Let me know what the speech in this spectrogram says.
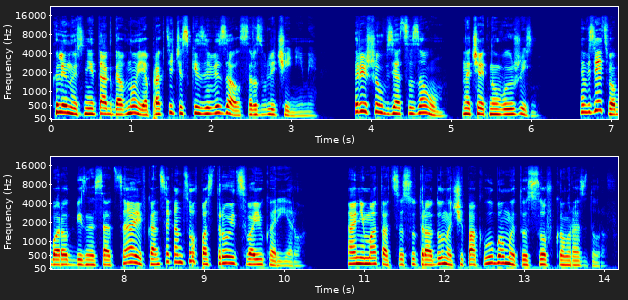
Клянусь, не так давно я практически завязал с развлечениями. Решил взяться за ум, начать новую жизнь. Взять в оборот бизнес отца и в конце концов построить свою карьеру. А не мотаться с утра до ночи по клубам и тусовкам раздоров.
